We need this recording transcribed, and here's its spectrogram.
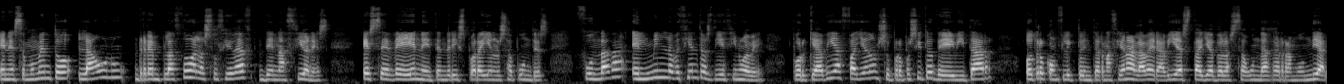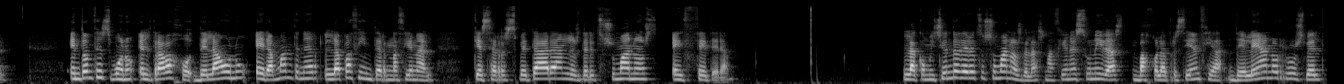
En ese momento, la ONU reemplazó a la Sociedad de Naciones, SDN tendréis por ahí en los apuntes, fundada en 1919, porque había fallado en su propósito de evitar otro conflicto internacional. A ver, había estallado la Segunda Guerra Mundial. Entonces, bueno, el trabajo de la ONU era mantener la paz internacional, que se respetaran los derechos humanos, etc. La Comisión de Derechos Humanos de las Naciones Unidas, bajo la presidencia de Eleanor Roosevelt,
